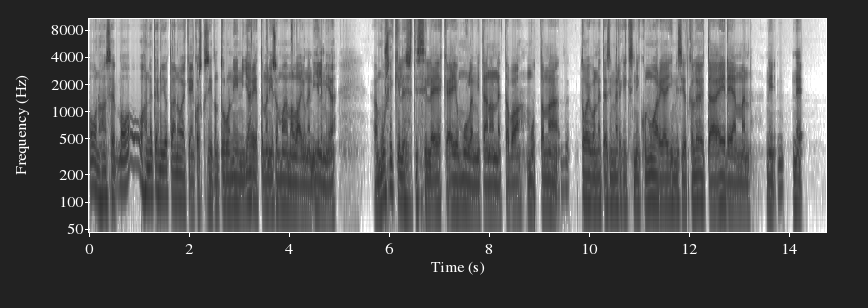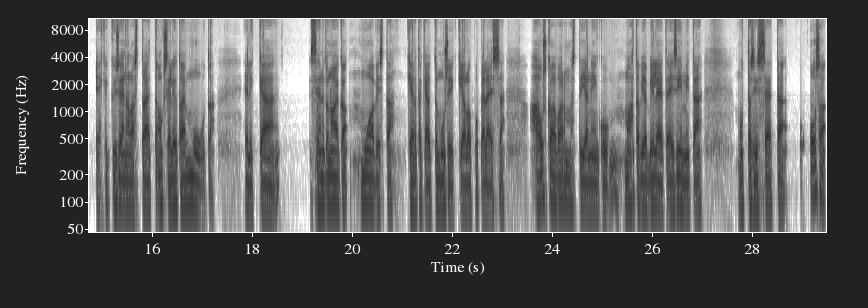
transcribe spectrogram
onhan se, onhan ne tehnyt jotain oikein, koska siitä on tullut niin järjettömän iso maailmanlaajuinen ilmiö. Musiikillisesti sille ehkä ei ole mulle mitään annettavaa, mutta mä toivon, että esimerkiksi niin kuin nuoria ihmisiä, jotka löytää EDM, niin ne ehkä kyseenalaistaa, että onko siellä jotain muuta. Eli se nyt on aika muovista kertakäyttömusiikkia loppupeleissä hauskaa varmasti ja niin kuin mahtavia bileitä, ei siinä mitään. Mutta siis se, että osa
